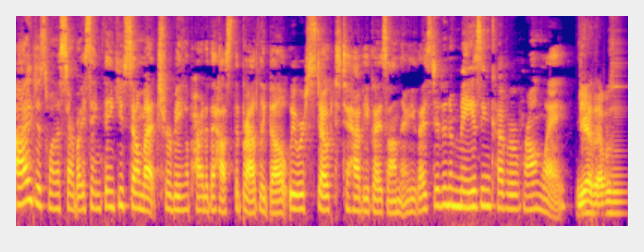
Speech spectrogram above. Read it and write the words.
I just want to start by saying thank you so much for being a part of the house that Bradley built. We were stoked to have you guys on there. You guys did an amazing cover of Wrong Way. Yeah, that was a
